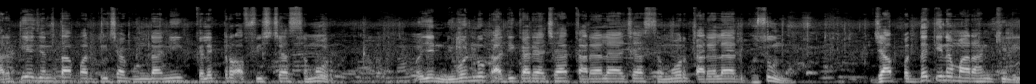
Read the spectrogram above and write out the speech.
भारतीय जनता पार्टीच्या गुंडांनी कलेक्टर ऑफिसच्या समोर म्हणजे निवडणूक अधिकाऱ्याच्या कार्यालयाच्या समोर कार्यालयात घुसून ज्या पद्धतीनं मारहाण केली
